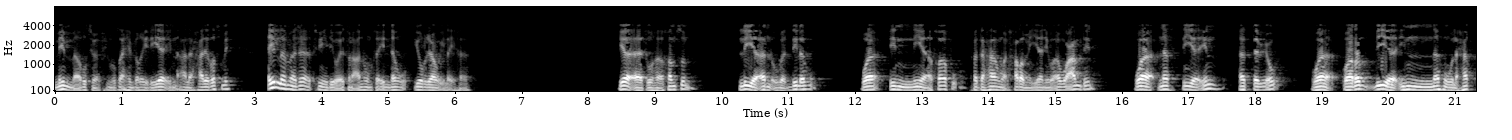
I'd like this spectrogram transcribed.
مما رسم في المصاحف بغير ياء على حال رسمه إلا ما جاءت فيه رواية عنهم فإنه يرجع إليها. ياءاتها خمس لي أن أبدله وإني أخاف فتحاهما الحرميان وأبو عمرو ونفسي إن أتبع وربي إنه لحق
